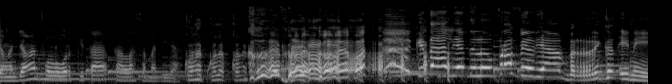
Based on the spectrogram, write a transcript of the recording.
Jangan-jangan follower kita kalah sama dia. Collab, collab, collab. Kita lihat dulu profilnya berikut ini.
